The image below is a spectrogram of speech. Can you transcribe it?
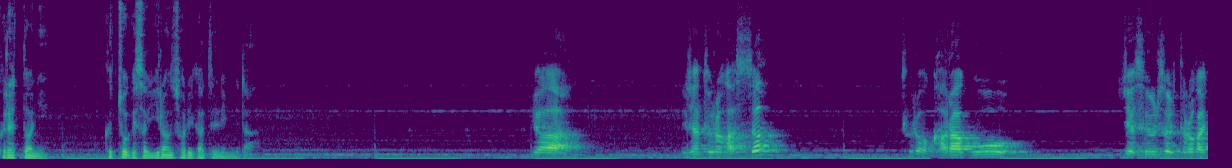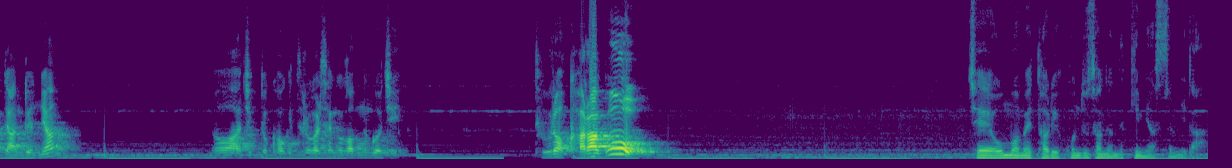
그랬더니 그쪽에서 이런 소리가 들립니다. 야, 이제 들어갔어? 들어가라고. 이제 슬슬 들어갈 때 안 됐냐? 너 아직도 거기 들어갈 생각 없는 거지? 들어가라고! 제 온몸의 털이 곤두서는 느낌이었습니다.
